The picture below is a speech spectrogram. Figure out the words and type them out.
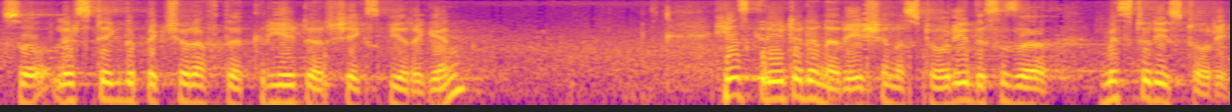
So let's take the picture of the creator Shakespeare again. He has created a narration, a story. This is a mystery story.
